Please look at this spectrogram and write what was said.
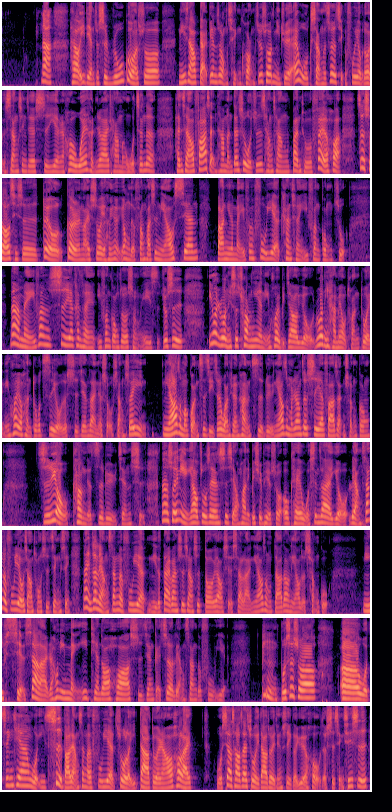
那还有一点就是，如果说你想要改变这种情况，就是说你觉得，哎，我想的这几个副业我都很相信这些事业，然后我也很热爱他们，我真的很想要发展他们，但是我就是常常半途而废的话，这时候其实对我个人来说也很有用的方法是，你要先把你的每一份副业看成一份工作。那每一份事业看成一份工作是什么意思？就是因为如果你是创业，你会比较有；如果你还没有团队，你会有很多自由的时间在你的手上。所以你要怎么管自己，这完全看自律。你要怎么让这事业发展成功，只有靠你的自律与坚持。那所以你要做这件事情的话，你必须譬如说，OK，我现在有两三个副业，我想要同时进行。那你这两三个副业，你的代办事项是都要写下来。你要怎么达到你要的成果？你写下来，然后你每一天都要花时间给这两三个副业，不是说，呃，我今天我一次把两三个副业做了一大堆，然后后来我下次要再做一大堆，已经是一个月后的事情。其实。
